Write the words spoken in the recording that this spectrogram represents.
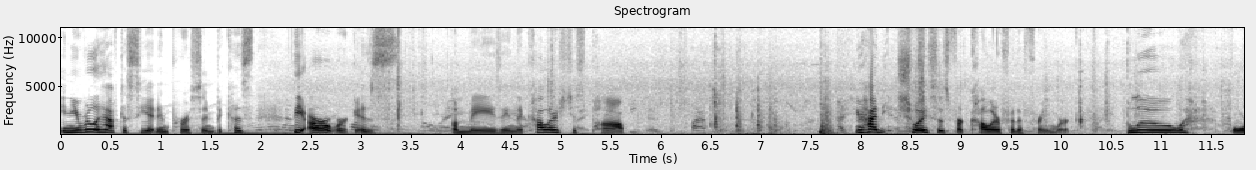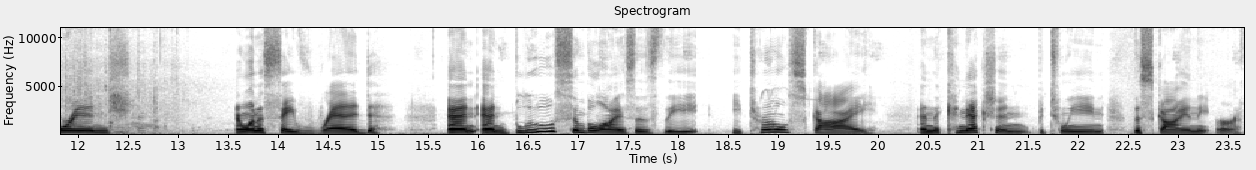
And you really have to see it in person because the artwork is amazing. The colors just pop. You had choices for color for the framework. Blue, orange, I want to say red. And, and blue symbolizes the eternal sky and the connection between the sky and the earth.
